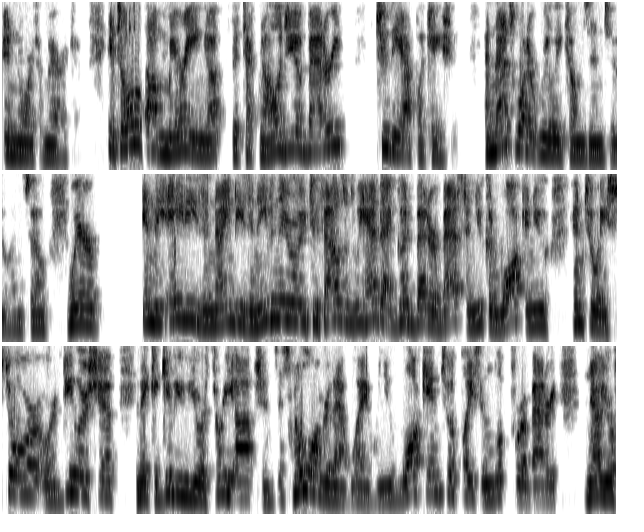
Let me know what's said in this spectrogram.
in North America. It's all about marrying up the technology of battery to the application. And that's what it really comes into. And so we're in the 80s and 90s and even the early 2000s we had that good better best and you could walk and you into a store or a dealership and they could give you your three options. It's no longer that way. When you walk into a place and look for a battery now you're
